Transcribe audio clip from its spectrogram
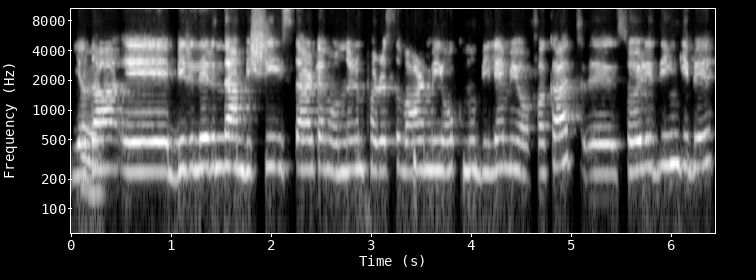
Ya Evet. da e, birilerinden bir şey isterken onların parası var mı yok mu bilemiyor. Fakat e, söylediğin gibi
